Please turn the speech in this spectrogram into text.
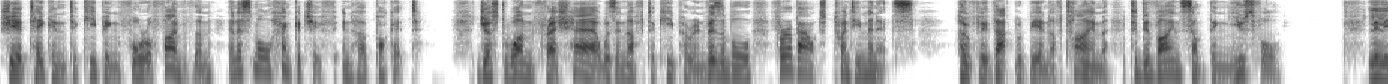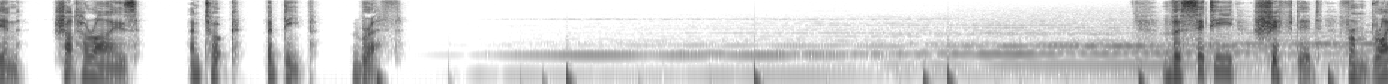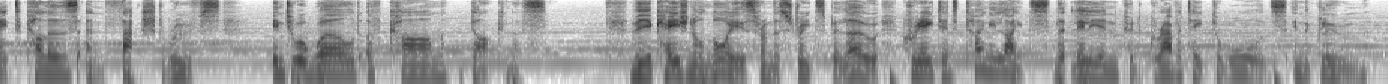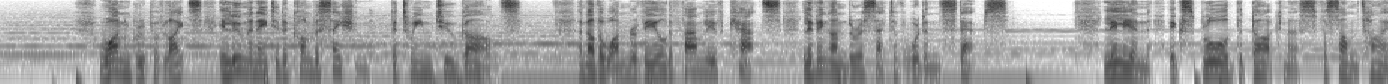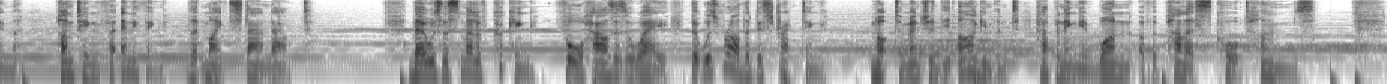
She had taken to keeping four or five of them in a small handkerchief in her pocket. Just one fresh hair was enough to keep her invisible for about twenty minutes. Hopefully, that would be enough time to divine something useful. Lillian shut her eyes and took a deep breath. The city shifted from bright colours and thatched roofs into a world of calm darkness. The occasional noise from the streets below created tiny lights that Lillian could gravitate towards in the gloom. One group of lights illuminated a conversation between two guards. Another one revealed a family of cats living under a set of wooden steps. Lillian explored the darkness for some time, hunting for anything that might stand out. There was the smell of cooking four houses away that was rather distracting, not to mention the argument happening in one of the palace court homes.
